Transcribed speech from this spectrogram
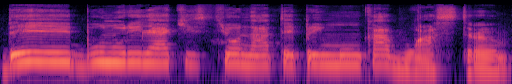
de bunurile achiziționate prin munca voastră.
